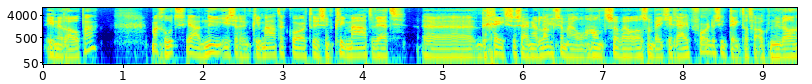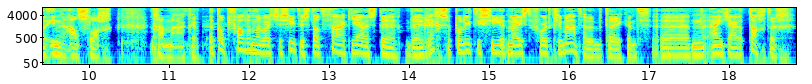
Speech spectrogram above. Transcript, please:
in Europa. Maar goed, ja, nu is er een klimaatakkoord, er is een klimaatwet. Uh, de geesten zijn er langzamerhand zowel als een beetje rijp voor. Dus ik denk dat we ook nu wel een inhaalslag gaan maken. Het opvallende wat je ziet is dat vaak juist de, de rechtse politici het meeste voor het klimaat hebben betekend. Uh, eind jaren tachtig,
